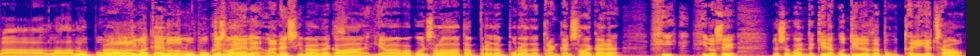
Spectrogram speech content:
la, la de l'Upu, la, l'última que hem, la de l'Upu, que és l'enèsima d'acabar, ja va començar la tem- pretemporada trencant-se la cara i, i no sé, no sé quant, quina continuïtat puc tenir aquest xaval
